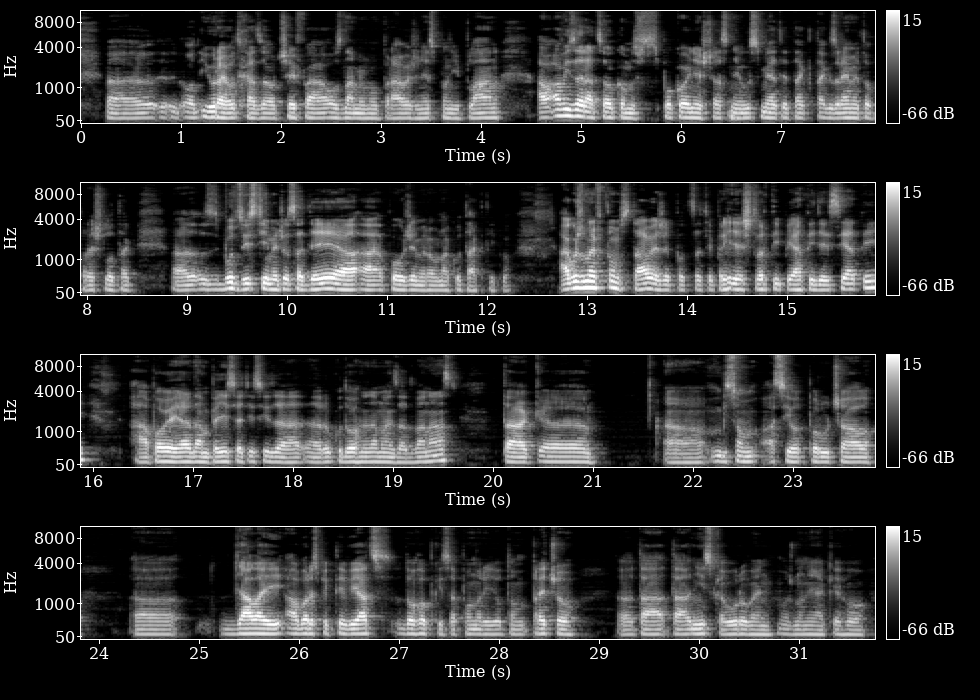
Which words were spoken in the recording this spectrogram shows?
Juraj odchádza od šéfa, oznámil mu práve, že nesplní plán a, a vyzerá celkom spokojne, šťastne, usmiate, tak, tak zrejme to prešlo, tak buď zistíme, čo sa deje a, a použijeme rovnakú taktiku. Ak už sme v tom stave, že v podstate príde 4., 5., 10. a povie, ja dám 50 tisíc a ruku dohnedám len za 12, tak uh, by som asi odporúčal uh, ďalej, alebo respektíve viac do hĺbky sa ponoriť o tom, prečo tá, tá nízka úroveň možno nejakého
